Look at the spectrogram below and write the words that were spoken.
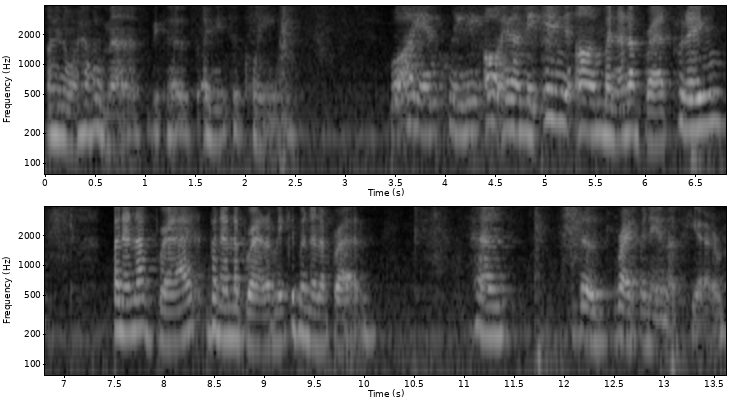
I know I have a mess because I need to clean. Well, I am cleaning. Oh, and I'm making um, banana bread pudding. Banana bread, banana bread. I'm making banana bread. Hence the ripe bananas here.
